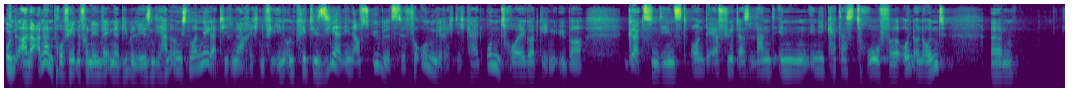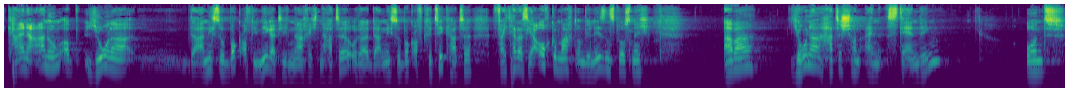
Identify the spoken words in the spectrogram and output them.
Und alle anderen Propheten, von denen wir in der Bibel lesen, die haben übrigens nur negative Nachrichten für ihn und kritisieren ihn aufs Übelste für Ungerechtigkeit, Untreue Gott gegenüber, Götzendienst und er führt das Land in, in die Katastrophe und, und, und. Ähm, keine Ahnung, ob Jona da nicht so Bock auf die negativen Nachrichten hatte oder da nicht so Bock auf Kritik hatte. Vielleicht hat er es ja auch gemacht und wir lesen es bloß nicht. Aber Jona hatte schon ein Standing und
